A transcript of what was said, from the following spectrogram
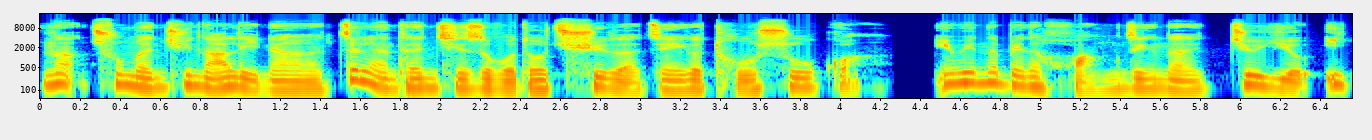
那出门去哪里呢？这两天其实我都去了这个图书馆，因为那边的环境呢，就有一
